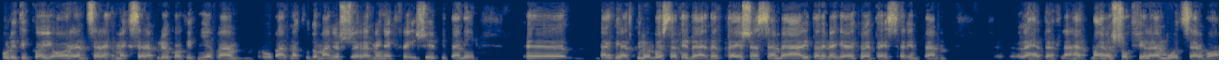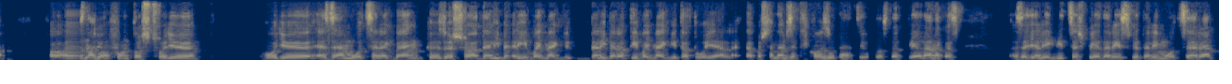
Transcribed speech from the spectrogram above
politikai alrendszerek, meg szereplők, akik nyilván próbálnak tudományos eredményekre is építeni. Meg lehet különböztetni, de, de teljesen szembeállítani, meg elkövetni szerintem lehetetlen. Hát nagyon sokféle módszer van. Az nagyon fontos, hogy, hogy ezen módszerekben közös a deliberatív vagy, meg, deliberatív vagy megvitató jelleg. Tehát most a nemzeti konzultációt hoztat példának, az, az egy elég vicces példa részvételi módszerre,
